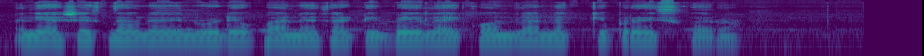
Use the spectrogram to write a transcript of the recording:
आणि असेच नवनवीन व्हिडिओ पाहण्यासाठी बेल आयकॉनला नक्की प्रेस करा.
